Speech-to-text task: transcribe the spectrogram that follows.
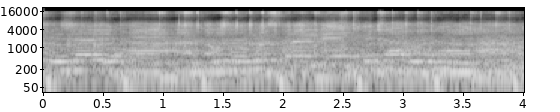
sai shari'a a kan musulmi kitabun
